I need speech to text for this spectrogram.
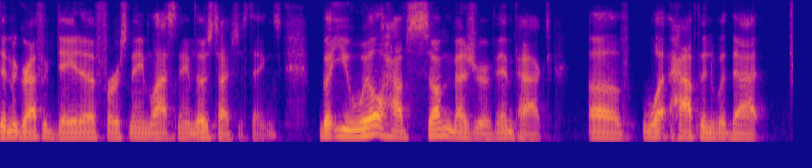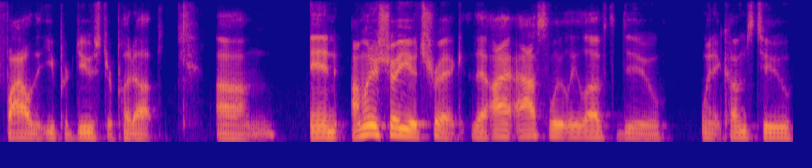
demographic data, first name, last name, those types of things, but you will have some measure of impact of what happened with that file that you produced or put up. Um, and I'm going to show you a trick that I absolutely love to do when it comes to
